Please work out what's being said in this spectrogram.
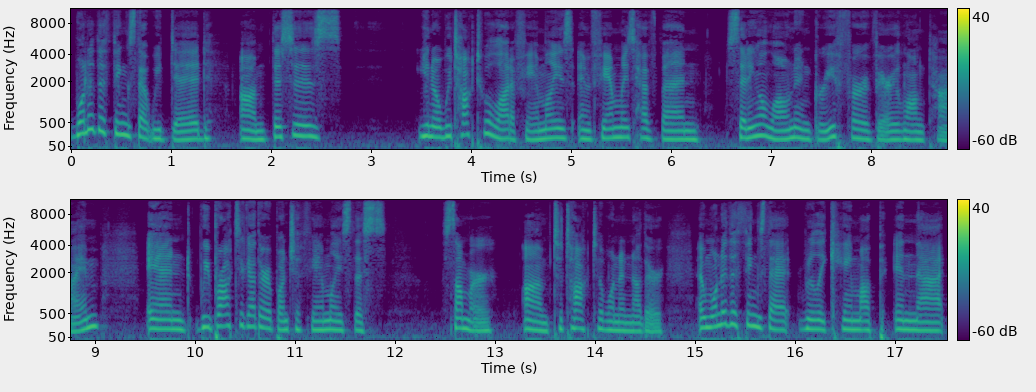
one of the things that we did, um, this is, you know, we talked to a lot of families, and families have been sitting alone in grief for a very long time. And we brought together a bunch of families this summer um, to talk to one another. And one of the things that really came up in that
